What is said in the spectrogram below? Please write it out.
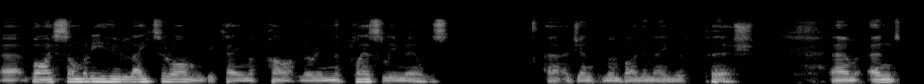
uh, by somebody who later on became a partner in the Pleasley Mills, uh, a gentleman by the name of Persh. Um, and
